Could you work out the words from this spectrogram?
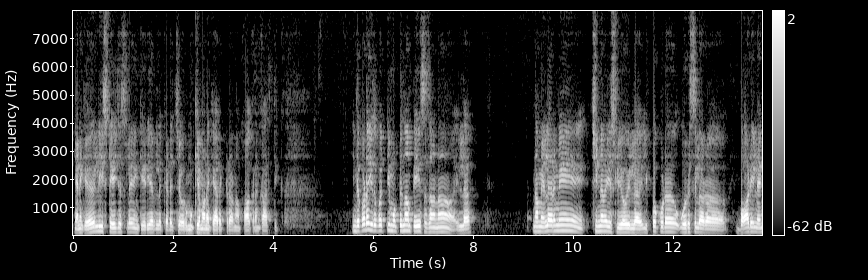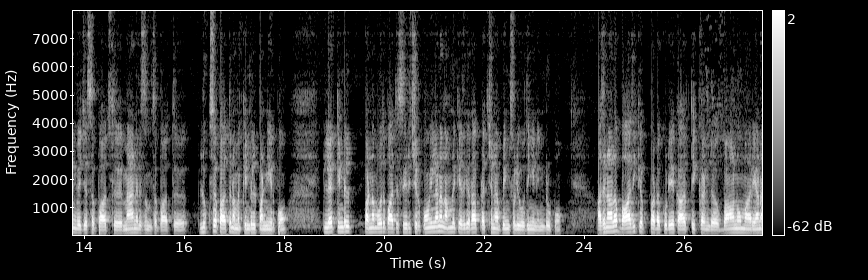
எனக்கு ஏர்லி ஸ்டேஜஸில் என் கெரியரில் கிடைச்ச ஒரு முக்கியமான கேரக்டராக நான் பார்க்குறேன் கார்த்திக். இந்த படம் இதை பற்றி மட்டும்தான் பேசுதானா? இல்லை. நம்ம எல்லாருமே சின்ன வயசுலயோ இல்லை இப்போ கூட ஒரு சிலர் பாடி லாங்குவேஜஸை பார்த்து மேனரிசம்ஸை பார்த்து லுக்ஸை பார்த்து நம்ம கிண்டல் பண்ணியிருப்போம். இல்லை கிண்டல் பண்ணும்போது பார்த்து சிரிச்சிருப்போம். இல்லைன்னா நம்மளுக்கு எதுக்கு ஏதாவது பிரச்சனை அப்படின்னு சொல்லி ஒதுங்கி நின்றுப்போம். அதனால பாதிக்கப்படக்கூடிய கார்த்திக் அண்ட் பானு மாதிரியான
